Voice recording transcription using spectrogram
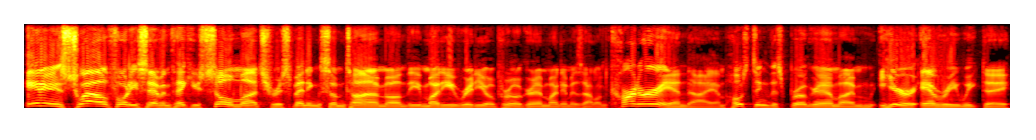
It is 1247. Thank you so much for spending some time on the Mighty Radio program. My name is Alan Carter, and I am hosting this program. I'm here every weekday,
